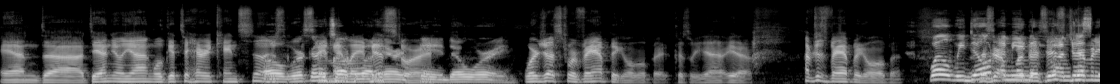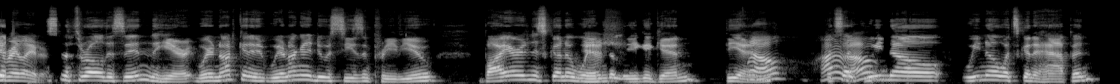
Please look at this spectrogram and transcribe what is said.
And uh, Daniel Young, we'll get to Harry Kane soon. Oh, we're going to talk about Harry story. Kane. Don't worry. We're just we're vamping a little bit because we have yeah. I'm just vamping a little bit. Well, we don't. This- I mean, this is I'm just Germany gonna- related. just to throw this in here, we're not gonna we're not gonna do a season preview. Bayern is gonna win Ish. the league again. The end. Well, I it's like know. we know we know what's gonna happen.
